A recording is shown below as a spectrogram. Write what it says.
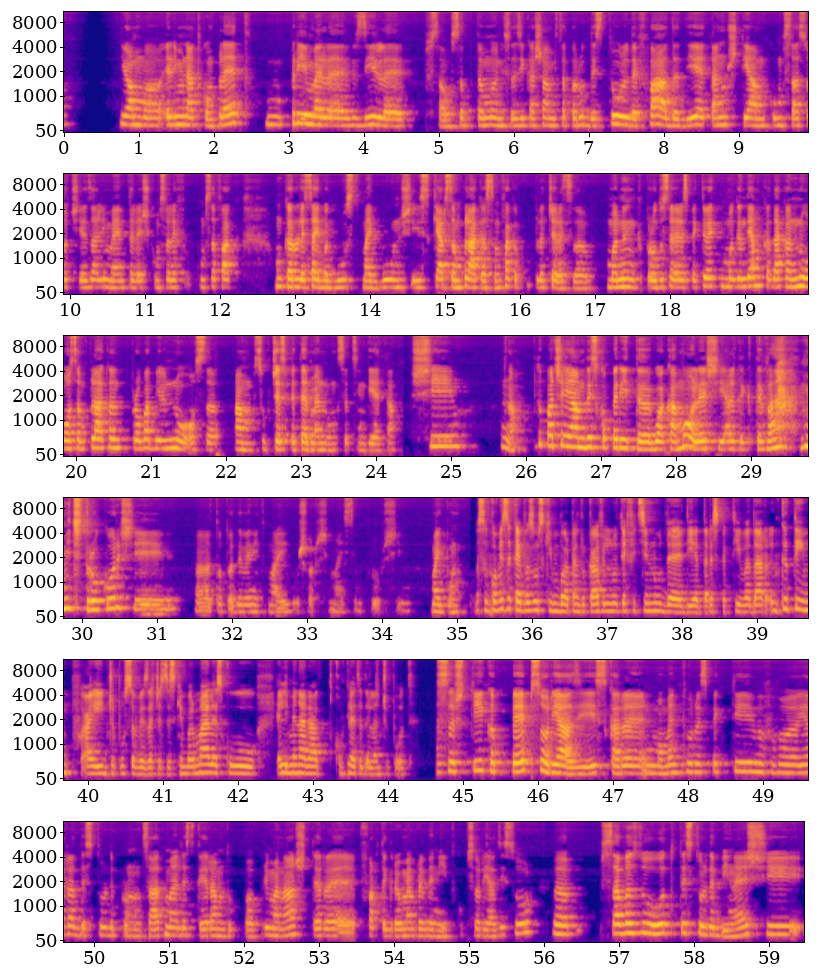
eu am uh, eliminat complet primele zile sau săptămâni, să zic așa, mi s-a părut destul de fadă dieta, nu știam cum să asociez alimentele și cum să, le, cum să fac mâncărurile să aibă gust mai bun și chiar să-mi placă, să-mi facă plăcere să mănânc produsele respective. Mă gândeam că dacă nu o să-mi placă, probabil nu o să am succes pe termen lung să țin dieta. Și Na. După aceea am descoperit uh, guacamole și alte câteva mici trucuri și uh, totul a devenit mai ușor și mai simplu și mai bun. Sunt convinsă că ai văzut schimbări, pentru că altfel nu te-ai fi ținut de dieta respectivă, dar în cât timp ai început să vezi aceste schimbări, mai ales cu eliminarea completă de la început? Să știi că pe psoriazis, care în momentul respectiv era destul de pronunțat, mai ales că eram după prima naștere, foarte greu mi-am revenit cu psoriazisul, s-a văzut destul de bine și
